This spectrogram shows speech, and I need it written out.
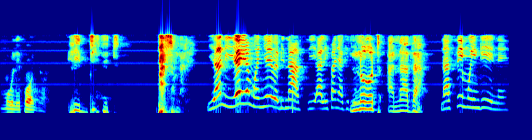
muliponywa he did it personally. Yaani yeye mwenyewe binafsi alifanya kitu not another. Na si mwingine.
